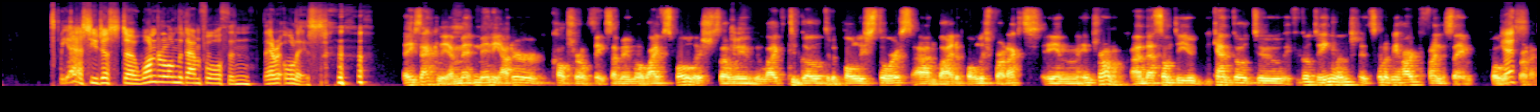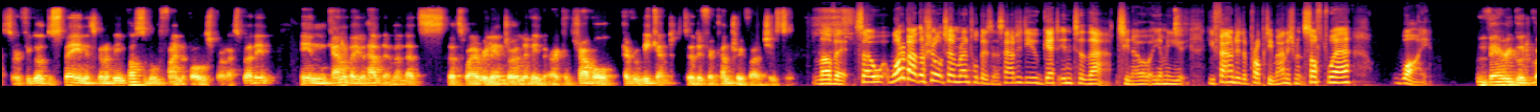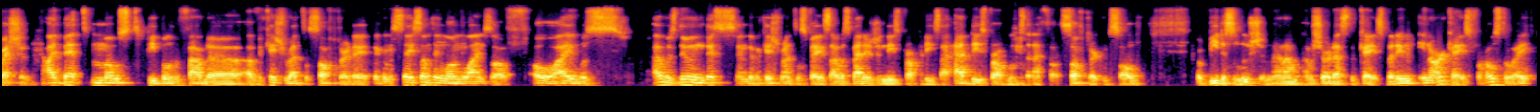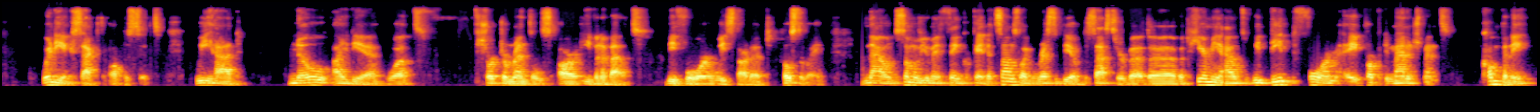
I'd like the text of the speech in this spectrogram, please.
Yes, you just uh, wander along the Danforth and there it all is. Exactly, and many other cultural things. I mean, my wife's Polish, so we, we, like to go to the Polish stores and buy the Polish products in in Toronto, and that's something you, you can't go to. If you go to England, it's going to be hard to find the same Polish yes. products, or if you go to Spain, it's going to be impossible to find the Polish products. But in in Canada, you have them, and that's that's why I really enjoy living there. I can travel every weekend to a different country if I choose to. Love it. So, what about the short-term rental business? How did you get into that? You know, I mean, you you founded a property management software. Why? Very good question. I bet most people who found a, a vacation rental software they, they're going to say something along the lines of, "Oh, I was I was doing this in the vacation rental space. I was managing these properties. I had these problems, that I thought software could solve or be the solution." And I'm, I'm sure that's the case. But in in our case, for Hostaway we're the exact opposite. We had no idea what short term rentals are even about. before we started Hostaway. Now, some of you may think, okay, that sounds like a recipe of disaster, but uh, but hear me out. We did form a property management company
